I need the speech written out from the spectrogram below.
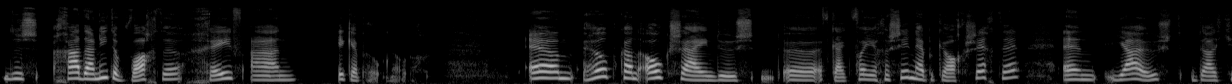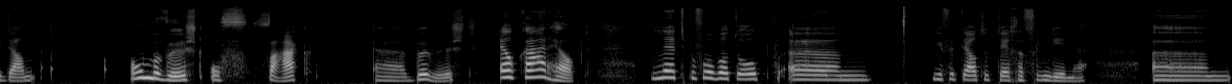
Dus ga daar niet op wachten. Geef aan, ik heb hulp nodig. Um, hulp kan ook zijn, dus uh, even kijken, van je gezin heb ik al gezegd. Hè? En juist dat je dan onbewust of vaak uh, bewust elkaar helpt. Let bijvoorbeeld op, um, je vertelt het tegen vriendinnen. Um,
